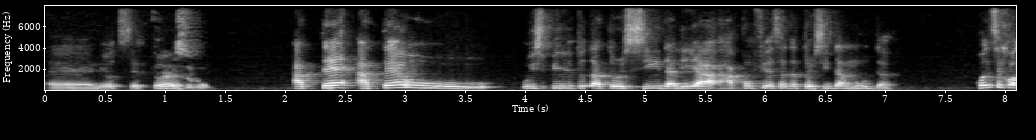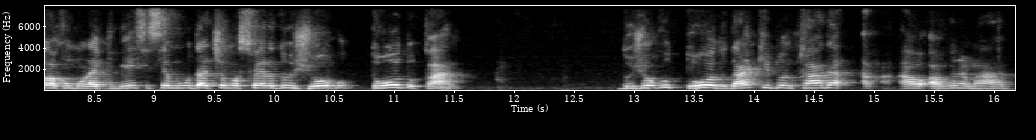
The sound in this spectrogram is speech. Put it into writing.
é, em outro setor, até, até o, o espírito da torcida ali, a, a confiança da torcida muda. Quando você coloca um moleque desse, você muda a atmosfera do jogo todo, cara. Do jogo todo, da arquibancada ao, ao gramado.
